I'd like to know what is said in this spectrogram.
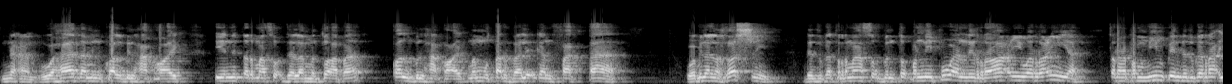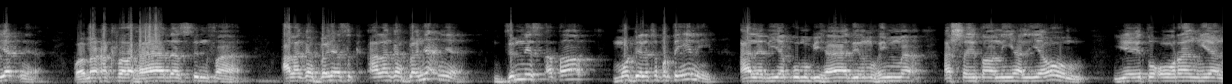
Naam, wa hadza min qalbil haqaiq. Ini termasuk dalam bentuk apa? qalbul haqa'iq, memutarbalikkan fakta. Wa minal ghasyi dan juga termasuk bentuk penipuan lira'i wa ra'iyah terhadap pemimpin dan juga rakyatnya. Wa ma aktsara hadha sinfa. Alangkah banyak alangkah banyaknya jenis atau model seperti ini. Alladhi yaqumu bihadhil muhimma asy-syaitaniyah al-yaum, yaitu orang yang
